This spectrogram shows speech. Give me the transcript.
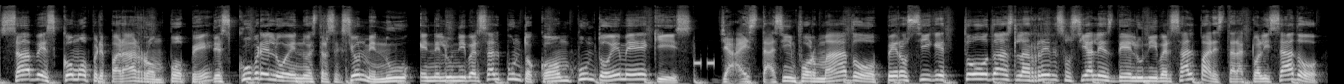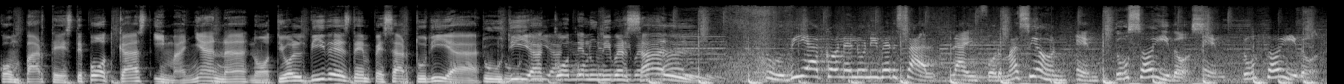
¿Sabes cómo preparar rompope? Descúbrelo en nuestra sección menú en eluniversal.com.mx. Ya estás informado, pero sigue todas las redes sociales del Universal para estar actualizado. Comparte este podcast y mañana no te olvides de empezar tu día. Tu, día, con, el Universal. Tu día con el Universal. La información en tus oídos. En tus oídos.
